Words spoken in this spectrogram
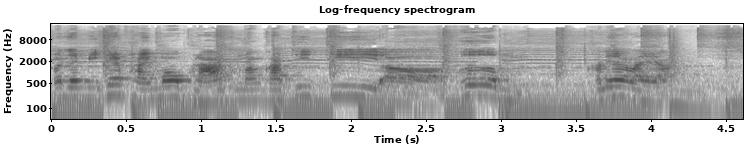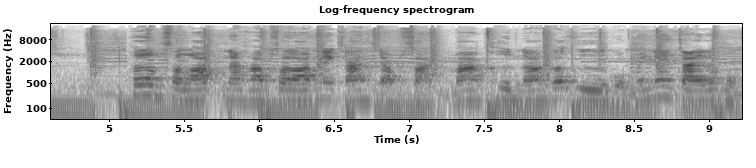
มันจะมีแค่ Primal Plus มั้งครับที่ที่เอ่อเพิ่มเขาเรียกอะไรอะเพิ่มสล็อตนะครับสล็อตในการจับสัตว์มากขึ้นนะก็คือผมไม่แน่ใจแล้วผม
